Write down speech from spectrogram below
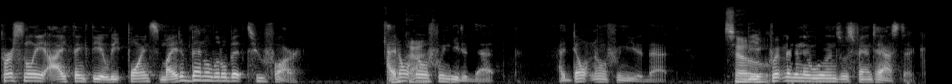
personally, I think the elite points might have been a little bit too far. I don't know if we needed that. I don't know if we needed that. so The equipment in the wounds was fantastic.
